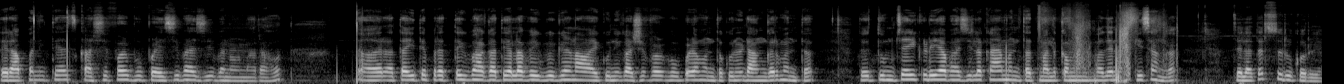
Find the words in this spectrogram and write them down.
तर आपण इथे आज काशीफळ भोपळ्याची भाजी बनवणार आहोत. तर आता इथे प्रत्येक भागात याला वेगवेगळे नाव आहे. कुणी काशीफळ भोपळा म्हणतं कुणी डांगर म्हणतं. तर तुमच्या इकडे या भाजीला काय म्हणतात मला कमेंटमध्ये नक्की सांगा. चला तर सुरू करूया.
